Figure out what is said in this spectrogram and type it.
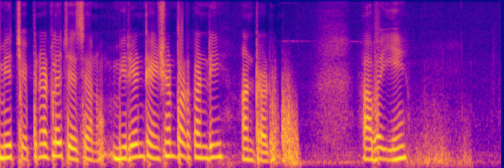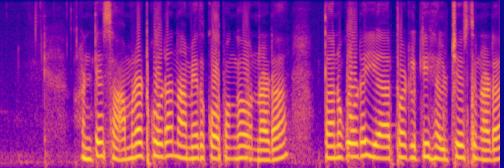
మీరు చెప్పినట్లే చేశాను. మీరేం టెన్షన్ పడకండి అంటాడు. అబ్బాయి అంటే సామ్రాట్ కూడా నా మీద కోపంగా ఉన్నాడా? తను కూడా ఈ ఏర్పాట్లకి హెల్ప్ చేస్తున్నాడా?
